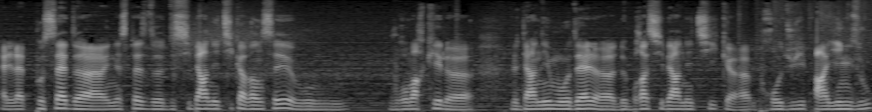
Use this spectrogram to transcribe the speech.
Elle possède une espèce de, de cybernétique avancée où vous remarquez le, dernier modèle euh, de bras cybernétique euh, produit par Yingzhou.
